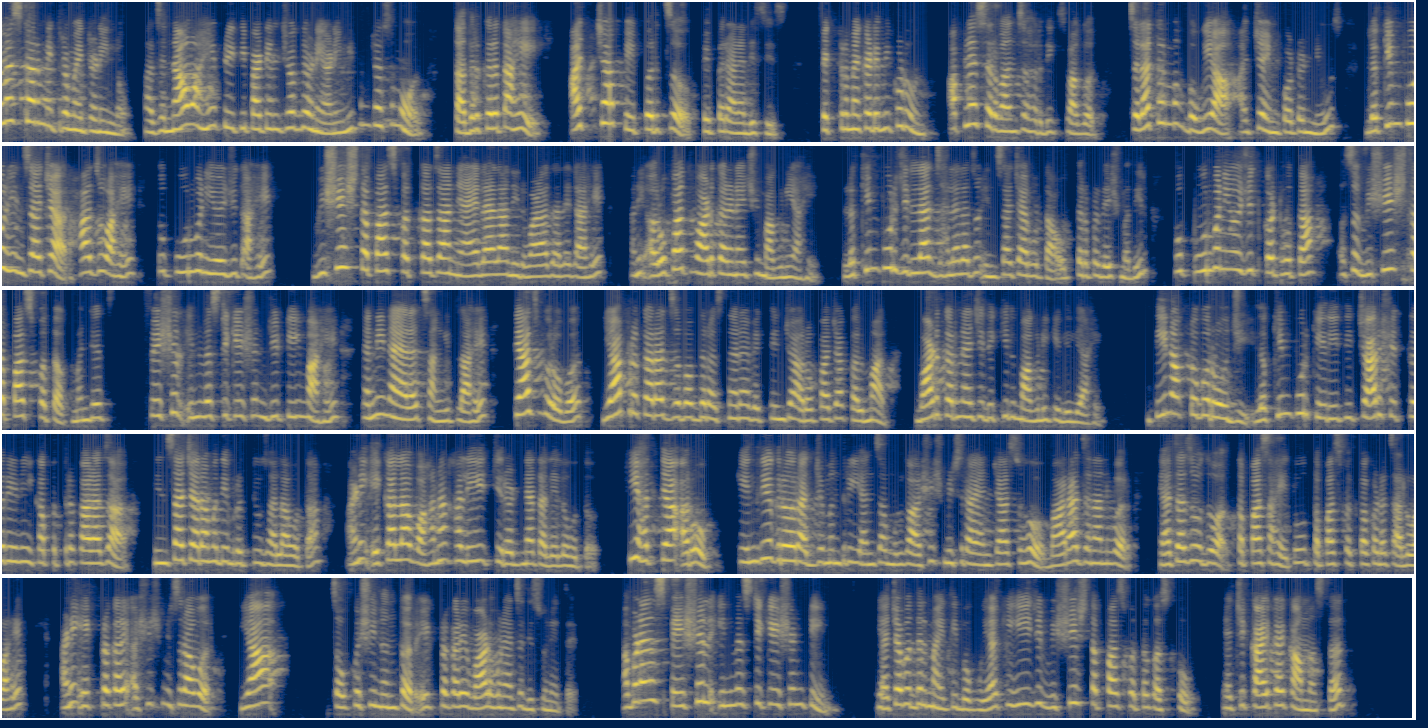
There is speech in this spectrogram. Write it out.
नमस्कार मित्रमैत्रिणींनो. माझं नाव आहे प्रीती पाटील जगदणे आणि मी तुमच्यासमोर सादर करत आहे आजच्या पेपरचं पेपर अनालिसिस स्पेक्ट्रम अकॅडमी कडून आपल्या सर्वांचं हार्दिक स्वागत. चला तर मग बघूया आजच्या इम्पॉर्टंट न्यूज लखीमपूर हिंसाचार हा जो आहे तो पूर्व नियोजित आहे. विशेष तपास पथकाचा न्यायालयाला निर्वाळा झालेला आहे आणि आरोपात वाढ करण्याची मागणी आहे. लखीमपूर जिल्ह्यात झालेला जो हिंसाचार होता उत्तर प्रदेश मधील तो पूर्व नियोजित कट होता असं विशेष तपास पथक म्हणजेच स्पेशल इन्व्हेस्टिगेशन जी टीम आहे त्यांनी न्यायालयात सांगितलं आहे. त्याचबरोबर या प्रकारात जबाबदार असणाऱ्या व्यक्तींच्या आरोपाच्या कलमात वाढ करण्याची देखील मागणी केलेली आहे. तीन ऑक्टोबर रोजी लखीमपूर खेरी येथील चार शेतकऱ्यांनी एका पत्रकाराचा हिंसाचारामध्ये मृत्यू झाला होता आणि एकाला वाहनाखाली चिरडण्यात आलेलं होतं. ही हत्या आरोप केंद्रीय गृह राज्यमंत्री यांचा मुलगा आशिष मिश्रा यांच्यासह बारा जणांवर याचा जो जो तपास आहे तो तपास पथकाकडे चालू आहे. आणि एक प्रकारे आशिष मिश्रावर या चौकशीनंतर एक प्रकारे वाढ होण्याचं दिसून येत आहे आपण आता स्पेशल इन्व्हेस्टिगेशन टीम याच्याबद्दल माहिती बघूया की ही जी विशेष तपास पथक असतो याचे काय काय काम असतात?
